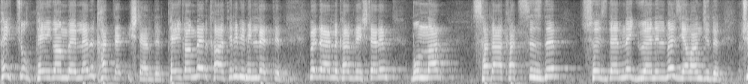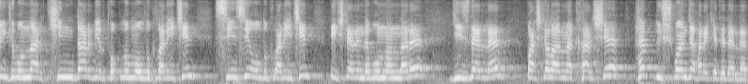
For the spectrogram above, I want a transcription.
pek çok peygamberleri katletmişlerdir. Peygamber katili bir millettir. Ve değerli kardeşlerim bunlar sadakatsizdir, sözlerine güvenilmez yalancıdır. Çünkü bunlar kindar bir toplum oldukları için, sinsi oldukları için işlerinde bulunanları gizlerler, başkalarına karşı hep düşmanca hareket ederler.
